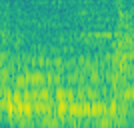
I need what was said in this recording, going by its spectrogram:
Oh,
